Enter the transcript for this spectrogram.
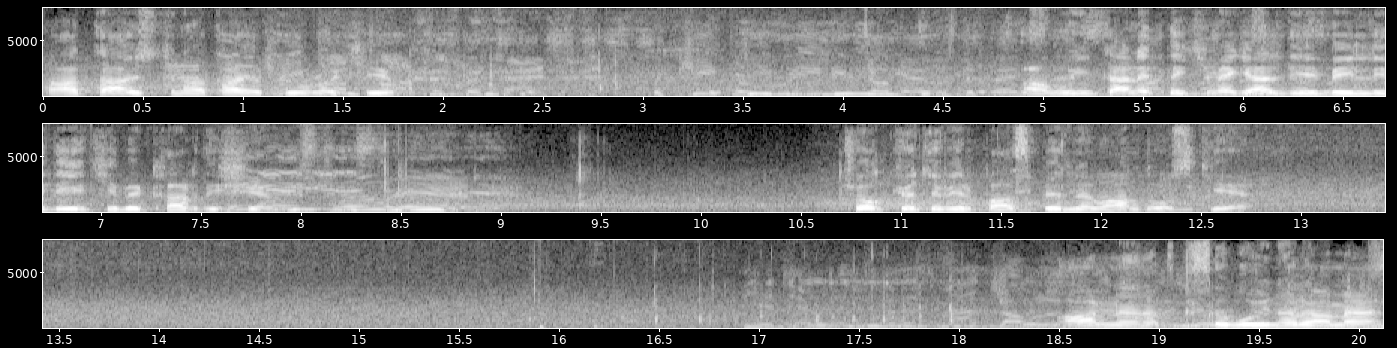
Hata üstüne hata yapıyor rakip. Ama bu internette kime geldiği belli değil ki be kardeşim. Çok kötü bir pas be Lewandowski'ye. Arnold kısa boyuna rağmen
